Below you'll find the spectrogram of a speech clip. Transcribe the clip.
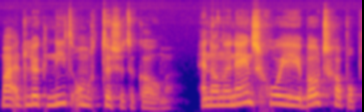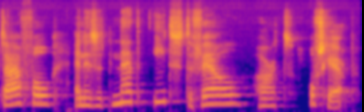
maar het lukt niet om ertussen te komen. En dan ineens gooi je je boodschap op tafel en is het net iets te fel, hard of scherp.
